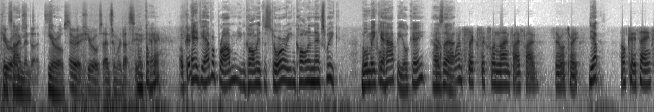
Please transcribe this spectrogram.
Heroes Consignment. Heroes. uh, heroes at zoomer.ca. Okay. Okay. And if you have a problem, you can call me at the store or you can call in next week. We'll make you happy, okay? How's that? Four one six six one nine five five zero three. Yep. Okay, thanks.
